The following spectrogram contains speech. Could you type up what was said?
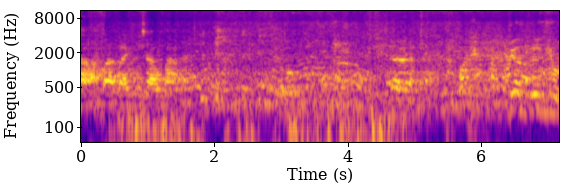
อ้าวว่าไปคุณชาวว่าไป เรื่องเรื่องอยู่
